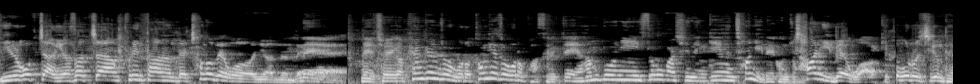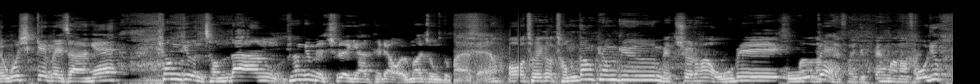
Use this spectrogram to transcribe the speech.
7장, 6장 프린트 하는데 1,500원이었는데 네. 네, 저희가 평균적으로 통계적으로 봤을 때 한 분이 쓰고 가시는 게 한 1,200원 정도. 1,200원. 기본으로 지금 150개 매장에 평균 점당 평균 매출액이 한 대략 얼마 정도 봐야 돼요? 어, 저희가 점당 평균 매출 한 500만 500? 원에서 600만 원 사이. 5, 600.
